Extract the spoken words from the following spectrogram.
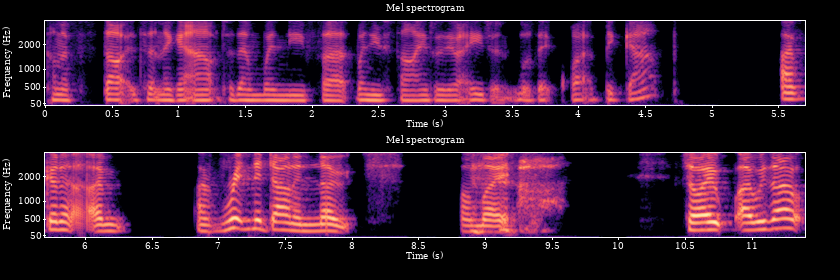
kind of started sending it out to them when you first, when you signed with your agent, was it quite a big gap? I'm gonna I'm I've written it down in notes on my so I, I was out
